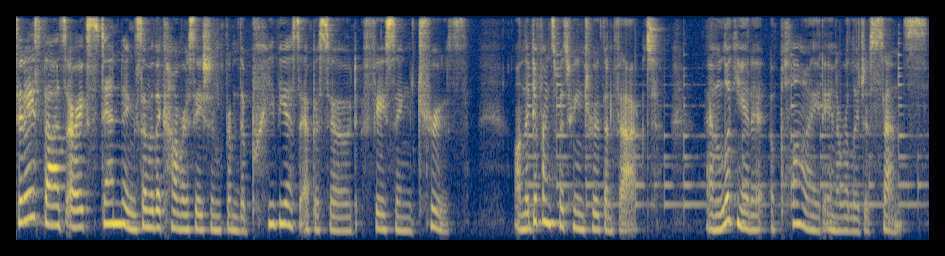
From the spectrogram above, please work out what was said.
Today's thoughts are extending some of the conversation from the previous episode, Facing Truth, on the difference between truth and fact, and looking at it applied in a religious sense.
